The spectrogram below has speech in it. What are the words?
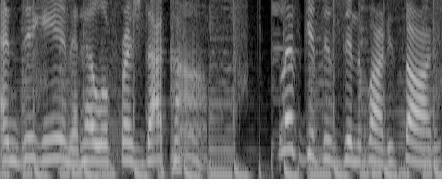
and dig in at HelloFresh.com. Let's get this dinner party started.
